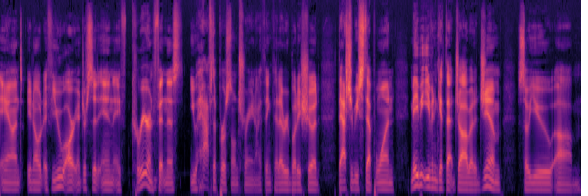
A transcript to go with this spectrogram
And, you know, if you are interested in a career in fitness, you have to personal train. I think that everybody should. That should be step one. Maybe even get that job at a gym so you um,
